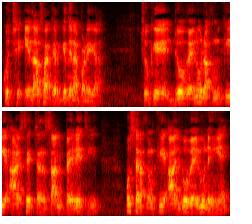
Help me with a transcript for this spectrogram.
کچھ اضافہ کر کے دینا پڑے گا۔ چونکہ جو ویلو رقم کی آج سے چند سال پہلے تھی، اس رقم کی آج وہ ویلو نہیں ہے۔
